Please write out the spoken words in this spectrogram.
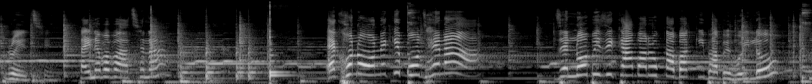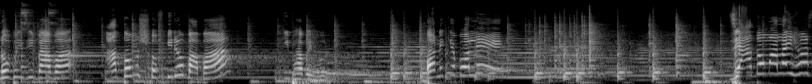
অনেক রয়েছে। তাই না বাবা? আছে না? এখনও অনেকে বোঝে না যে নবীজি কাবারও কাবা কীভাবে হইল, নবীজি বাবা, আদম শফিরও বাবা কীভাবে হলো? অনেকে বলে যে আদম আলাইহিস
